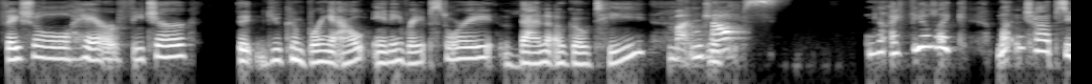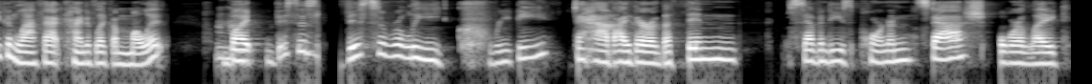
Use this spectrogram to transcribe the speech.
facial hair feature that you can bring out in a rape story than a goatee. Mutton chops? Like, no, I feel like mutton chops you can laugh at kind of like a mullet, mm-hmm. but this is viscerally creepy to have yeah. either the thin 70s porn stash or like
